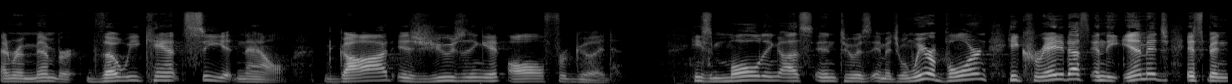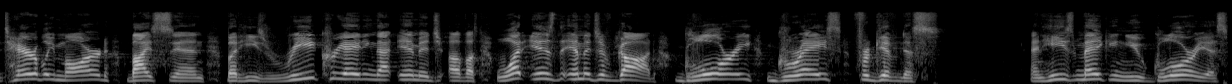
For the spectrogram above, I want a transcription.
and remember, though we can't see it now, God is using it all for good. He's molding us into his image. When we were born, he created us in the image. It's been terribly marred by sin, but he's recreating that image of us. What is the image of God? Glory, grace, forgiveness. And he's making you glorious,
